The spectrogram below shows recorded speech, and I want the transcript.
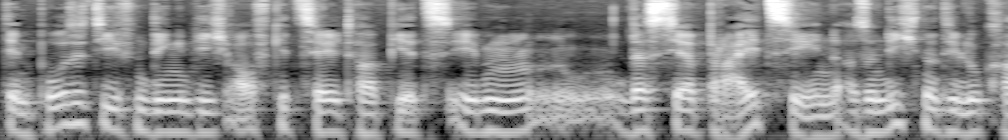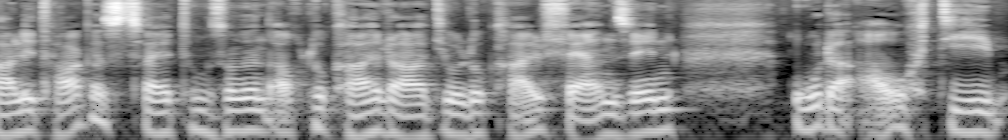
den positiven Dingen, die ich aufgezählt habe, jetzt eben das sehr breit sehen. Also nicht nur die lokale Tageszeitung, sondern auch Lokalradio, Lokalfernsehen oder auch die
